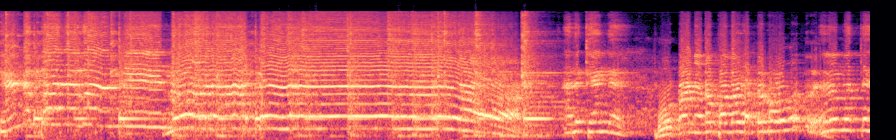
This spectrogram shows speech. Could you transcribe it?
ನೆನಪನವಮ್ಮಿ ನೋಡಾಕ. ಅದಕ್ಕೆ ಹೆಂಗ? ಫೋಟೋ ನೆನಪದ ಹೊಟ್ಟೆ ನೋಡ್ಬೇಕ್ರಿ. ಮತ್ತೆ?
